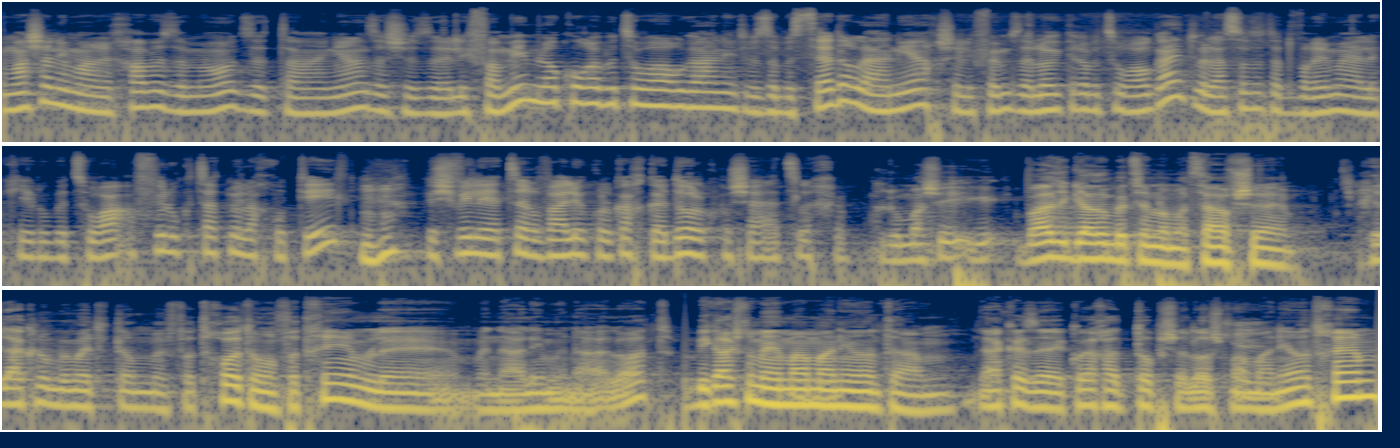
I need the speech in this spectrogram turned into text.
מה שאני מעריכה בזה מאוד, זה את העניין הזה שזה לפעמים לא קורה בצורה אורגנית, וזה בסדר להניח שלפעמים זה לא יקרה בצורה אורגנית, ולעשות את הדברים האלה כאילו בצורה אפילו קצת מלאכותית, mm-hmm. בשביל לייצר value כל כך גדול כמו שהיה אצלכם. כאילו מה ש... ואז הגענו בעצם למצב ש... חילקנו באמת את המפתחות, המפתחים, למנהלים, מנהלות. ביקשנו מהם מה מעניין אותם. היה כזה, כל אחד top שלוש, כן. מה מעניין אתכם.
